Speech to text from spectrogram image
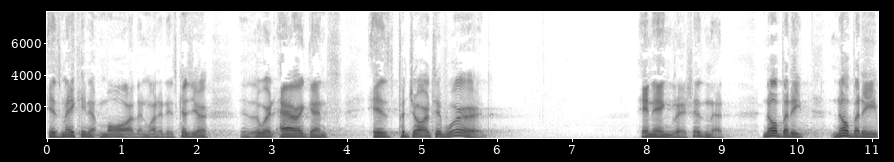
is making it more than what it is. Because the word arrogance is pejorative word in English, isn't it? Nobody, nobody,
